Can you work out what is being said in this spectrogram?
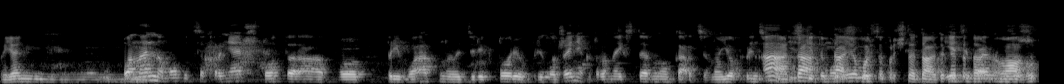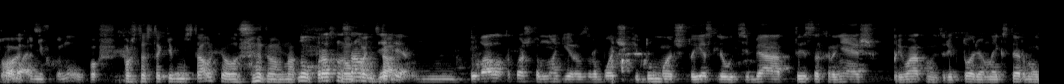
Но я. Банально могут сохранять что-то в приватную директорию приложения, которая на экстернал карте, но ее, в принципе, а, да, ты можешь да, ее можно прочитать, да, так это, да, ну, а, ну, то, это не, ну, просто с таким не сталкивался давно. Ну, просто на самом деле, да. бывало такое, что многие разработчики думают, что если у тебя, ты сохраняешь приватную директорию на external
